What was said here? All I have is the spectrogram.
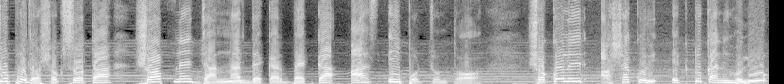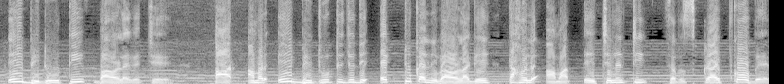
সুপ্রিয় দর্শক শ্রোতা, স্বপ্নে জান্নাত দেখার ব্যাখ্যা আজ এই পর্যন্ত। সকলের আশা করি একটুখানি হলেও এই ভিডিওটি ভালো লেগেছে। আর আমার এই ভিডিওটি যদি একটুখানি ভালো লাগে, তাহলে আমার এই চ্যানেলটি সাবস্ক্রাইব করবেন,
